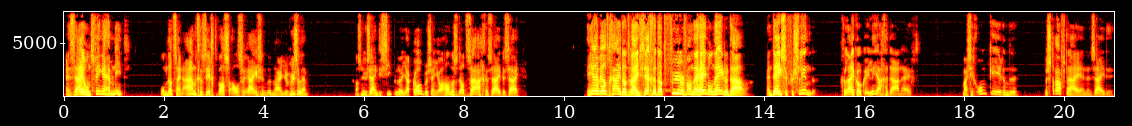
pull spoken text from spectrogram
En zij ontvingen hem niet. omdat zijn aangezicht was als reizende naar Jeruzalem. Als nu zijn discipelen Jacobus en Johannes dat zagen, zeiden zij: Heere, wilt gij dat wij zeggen dat vuur van de hemel nederdalen en deze verslinden, gelijk ook Elia gedaan heeft? Maar zich omkerende bestrafte hij hen en zeide:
